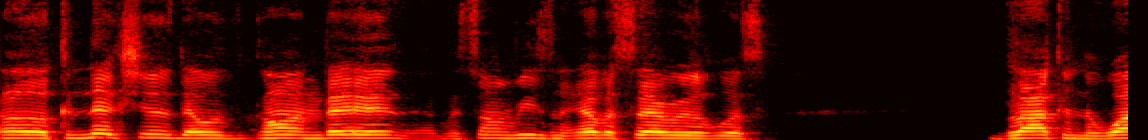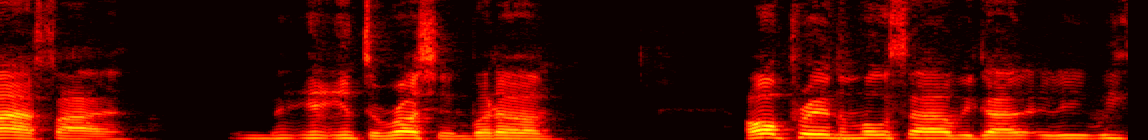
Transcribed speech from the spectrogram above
uh, connections that was going bad. For some reason, the adversary was blocking the Wi-Fi into Russian. But uh, all praise the Most High. We got we we,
